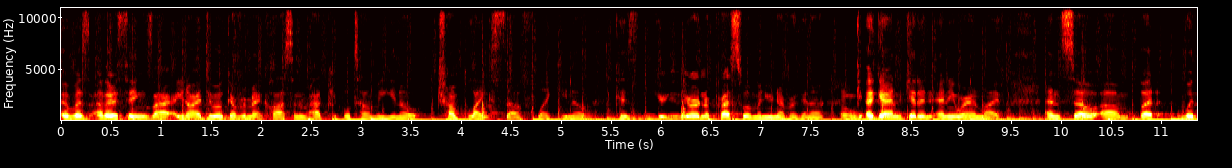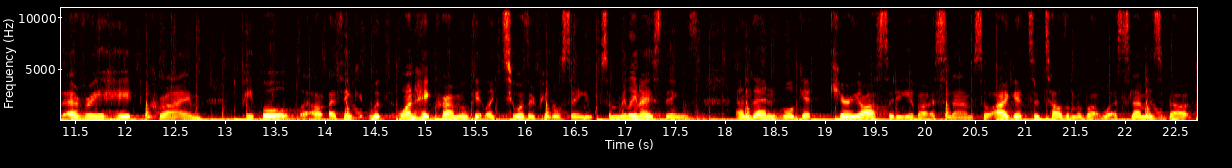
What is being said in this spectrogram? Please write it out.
it was other things. I, you know, I do a government class and I've had people tell me, you know, Trump-like stuff, like, you know, because you're, you're, an oppressed woman, you're never going to, oh. again, get in anywhere in life. And so, but with every hate crime, people, I think with one hate crime, we'll get like two other people saying some really nice things, and then we'll get curiosity about Islam. So I get to tell them about what Islam is about,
